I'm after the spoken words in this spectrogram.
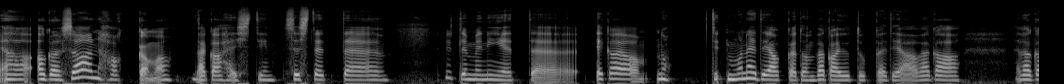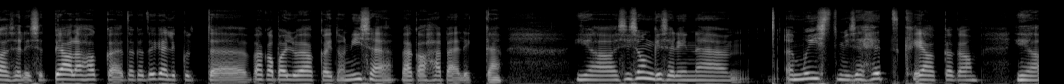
ja aga saan hakkama väga hästi, sest et äh, ütleme nii, et äh, ega noh, mõned eakad on väga jutukad ja väga väga sellised pealehakkajad, aga tegelikult äh, väga palju eakaid on ise väga häbelikke. ja siis ongi selline mõistmise hetk eakaga ja,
